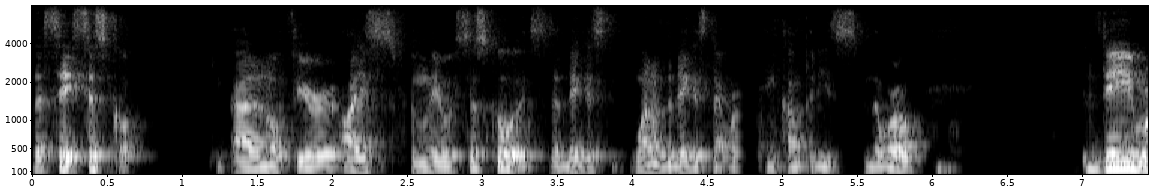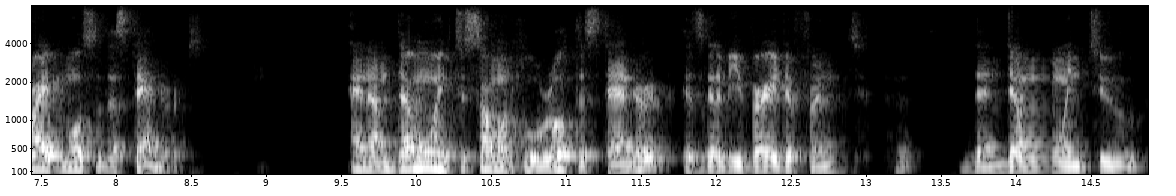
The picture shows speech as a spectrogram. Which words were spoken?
let's say, Cisco, I don't know if your audience is familiar with Cisco, it's the biggest, one of the biggest networking companies in the world. They write most of the standards. And I'm demoing to someone who wrote the standard, it's going to be very different than demoing to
